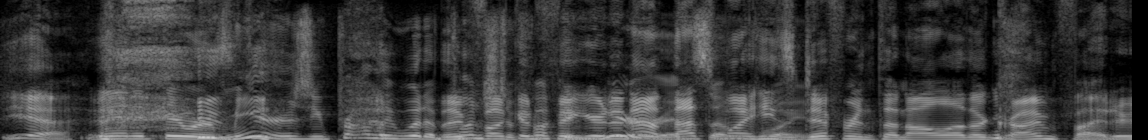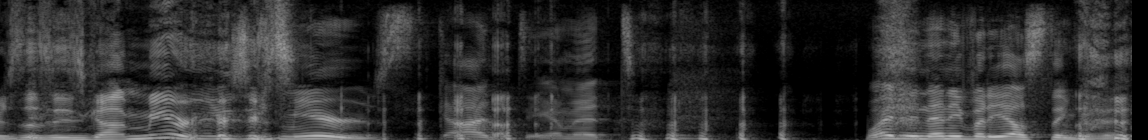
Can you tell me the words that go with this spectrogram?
Yeah. Man, if there were mirrors, you probably would have punched fucking, a fucking figured it out. That's why he's point. different than all other crime fighters, is he's got mirrors. uses mirrors. God damn it. Why didn't anybody else think of it?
